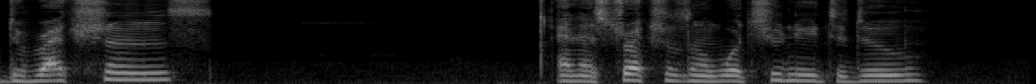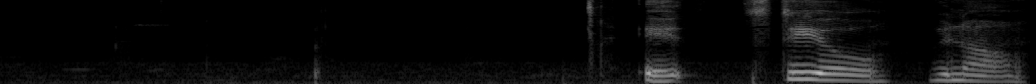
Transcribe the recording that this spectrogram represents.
directions and instructions on what you need to do, it still, you know,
